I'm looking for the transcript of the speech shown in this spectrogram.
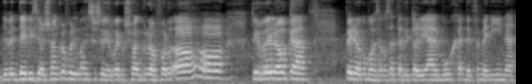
de Bette Davis y Joan Crawford y ay, yo soy re Joan Crawford. Ah, estoy re loca pero como esa cosa territorial, mujer, de femenina.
